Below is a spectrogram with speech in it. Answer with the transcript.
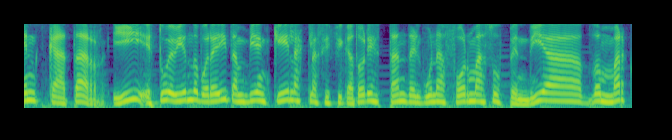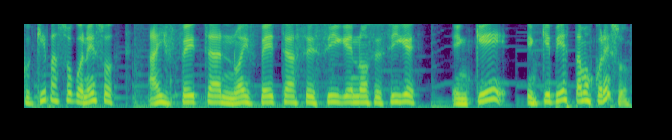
en Qatar. Y estuve viendo por ahí también que las clasificatorias están de alguna forma suspendidas, don Marco. ¿Qué pasó con eso? ¿Hay fecha? ¿No hay fecha? ¿Se sigue? ¿No se sigue? ¿En qué, en qué pie estamos con eso?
